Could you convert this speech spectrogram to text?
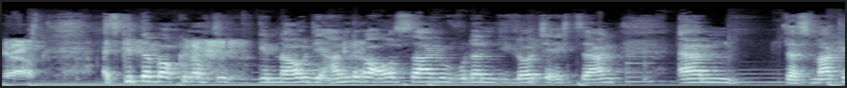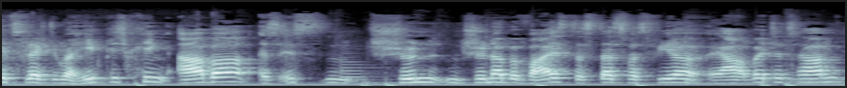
Ja, Es gibt aber auch genau die, genau die andere Aussage, wo dann die Leute echt sagen, ähm, das mag jetzt vielleicht überheblich klingen, aber es ist ein, schön, ein schöner Beweis, dass das, was wir erarbeitet haben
